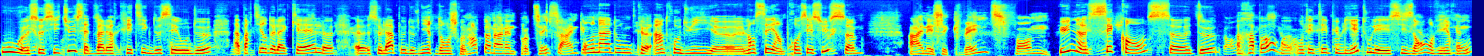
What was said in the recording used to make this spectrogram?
où euh, se situe cette valeur critique de CO2 à partir de laquelle euh, cela peut devenir dangereux. On a donc introduit, lancé un processus une séquence de rapports ont été publiés tous les six ans environ,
